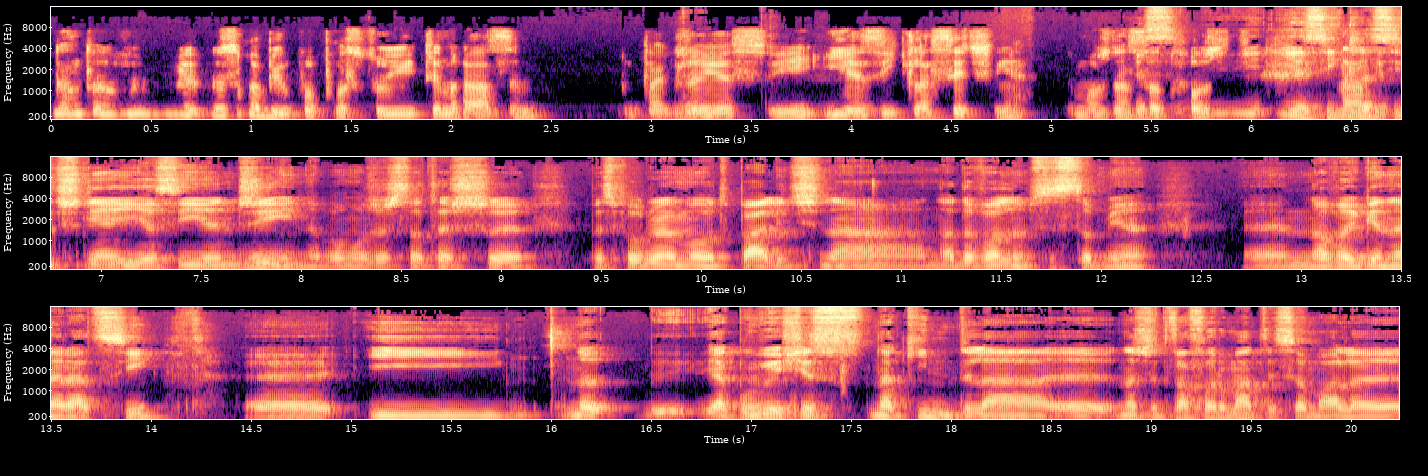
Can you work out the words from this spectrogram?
no to zrobił po prostu i tym razem. Także jest i, jest i klasycznie, można jest, to otworzyć. Jest i klasycznie, i jest i NG, no bo możesz to też e, bez problemu odpalić na, na dowolnym systemie e, nowej generacji. E, No, jak mówiłeś, jest na Kindle, znaczy dwa formaty są, ale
